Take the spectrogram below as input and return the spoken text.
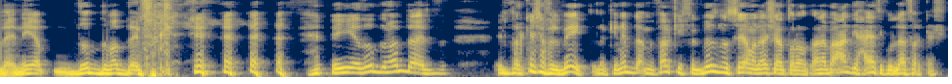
لأن هي ضد مبدأ الفركشه هي ضد مبدأ الفركشة في البيت. لكن نبدا مفركش في البيزنس هي ملهاش اعتراض. أنا بقى عندي حياتي كلها فركشة.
